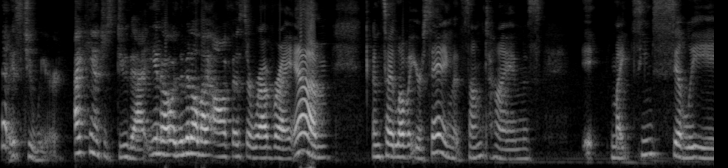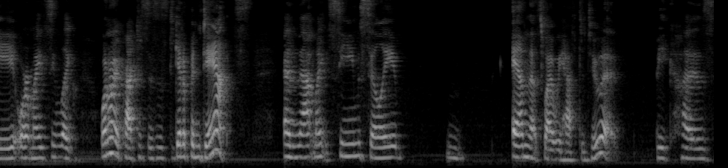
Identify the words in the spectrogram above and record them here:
that is too weird. I can't just do that, you know, in the middle of my office or wherever I am. And so, I love what you're saying that sometimes it might seem silly, or it might seem like one of my practices is to get up and dance. And that might seem silly, and that's why we have to do it because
